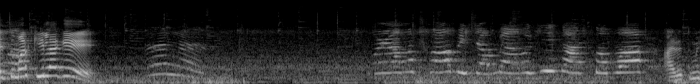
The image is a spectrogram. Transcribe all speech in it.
এই, তোমার কি লাগে? আরে, তুমি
